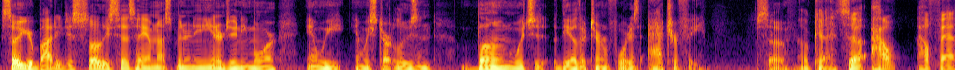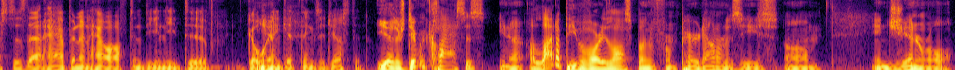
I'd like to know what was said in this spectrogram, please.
So your body just slowly says, "Hey, I'm not spending any energy anymore," and we and we start losing bone, which is the other term for it is atrophy. So okay, so how how fast does that happen, and how often do you need to go yeah. in and get things adjusted. Yeah, there's different classes. You know, a lot of people have already lost bone from periodontal disease um, in general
